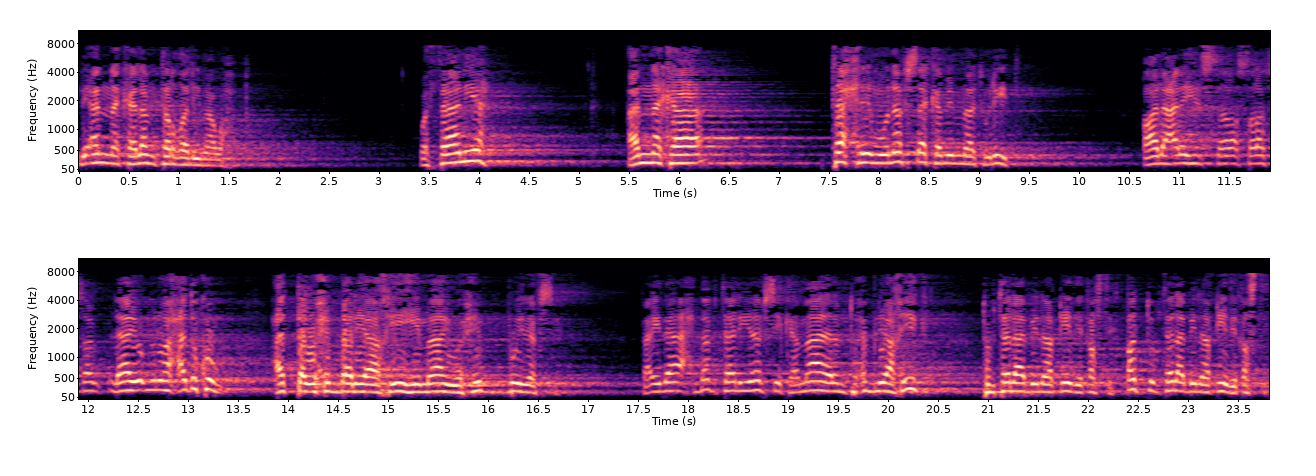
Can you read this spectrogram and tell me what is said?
لأنك لم ترضى لما وهب. والثانية أنك تحرم نفسك مما تريد. قال عليه الصلاة والسلام لا يؤمن أحدكم حتى يحب لأخيه ما يحب لنفسه. فإذا أحببت لنفسك ما لم تحب لأخيك تبتلى بنقيض قصدك قد تبتلى بنقيض قصدك.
